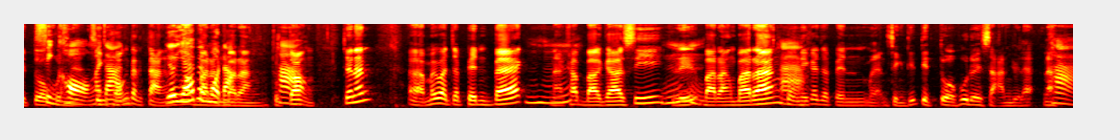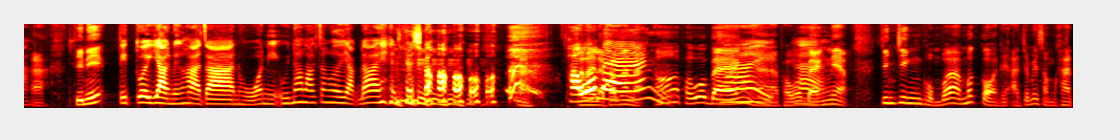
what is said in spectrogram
ติดตัวสิ่งคุณของเนี่ยสิ่งอาจารย์ของต่างๆเยอะแยะไปหมดอะบารังบารังถูกค่ะต้อง ฉะนั้นเอ่อไม่ว่าจะเป็นแบ็กอือหือนะครับบากาซีอืมหรือบารังบารังค่ะพวกนี้ก็จะเป็นเหมือนสิ่งที่ติดตัวผู้โดยสารอยู่แล้วนะค่ะอะทีนี้ติดตัวอีกอย่างหนึ่งค่ะอาจารย์โหอันนี้อุ้ยน่ารักจังเลยอยากได้เนี่ยชอบอะ power อะไรล่ะครับนั่นน่ะ bank อ๋อ power bank ใช่อ่า power ค่ะ bank เนี่ยจริง ๆ ผมว่าเมื่อก่อนเนี่ยอาจจะไม่สำคัญ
